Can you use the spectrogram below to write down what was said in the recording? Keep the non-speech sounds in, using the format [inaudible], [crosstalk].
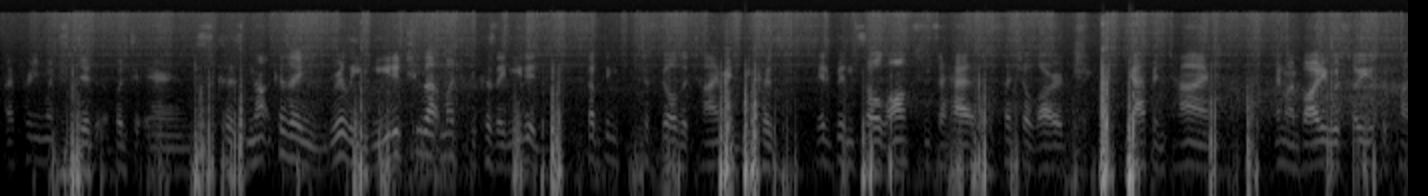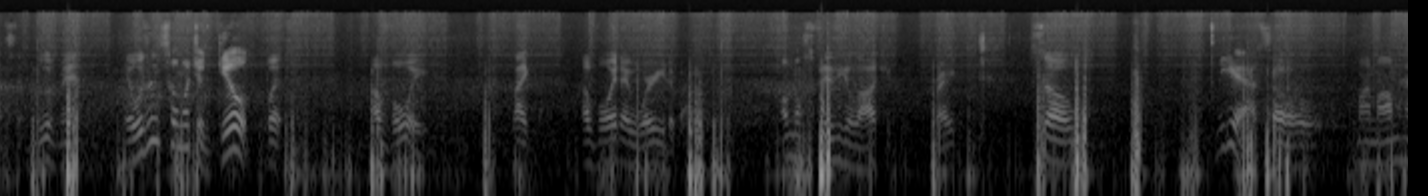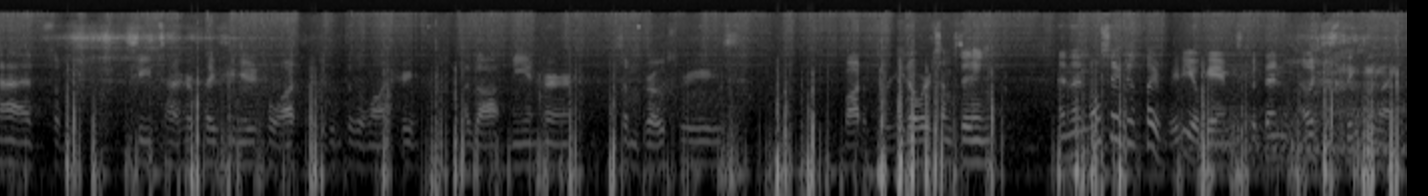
I pretty much did a bunch of errands because not because I really needed to that much because I needed something to fill the time in because it had been so long since I had such a large gap in time and my body was so used to constant movement. It wasn't so much a guilt but a void. Like a void I worried about. Almost physiologically, right? So yeah, so my mom had some sheets at her place she needed to wash. I took them to the laundry. I got me and her some groceries, bought a burrito or something, and then mostly I just played video games. But then I was just thinking like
